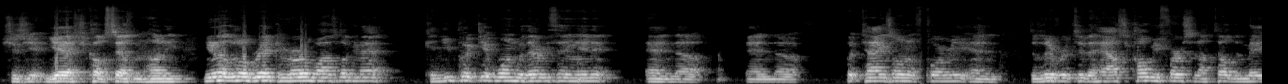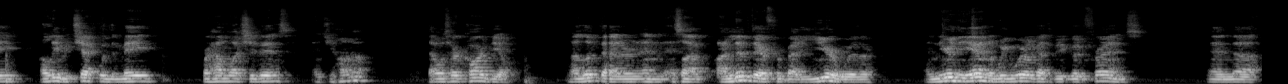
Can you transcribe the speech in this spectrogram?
She's yeah, yeah, she called the salesman, honey. You know that little red convertible I was looking at? Can you put get one with everything in it and uh, and uh, put tags on it for me and deliver it to the house? Call me first, and I'll tell the maid. I'll leave a check with the maid for how much it is. And she hung up. That was her car deal. I looked at her, and so I, I lived there for about a year with her. And near the end, we really got to be good friends. And uh,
